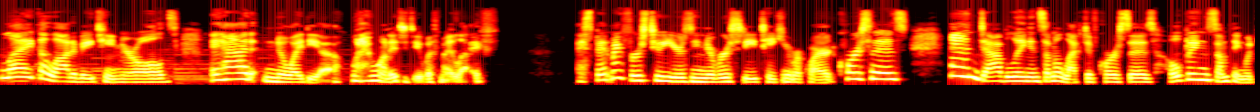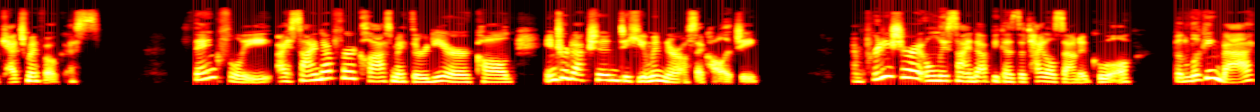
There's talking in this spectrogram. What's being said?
like a lot of 18 year olds, I had no idea what I wanted to do with my life. I spent my first two years in university taking required courses and dabbling in some elective courses, hoping something would catch my focus thankfully, I signed up for a class my third year called Introduction to Human Neuropsychology. I'm pretty sure I only signed up because the title sounded cool, but looking back,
